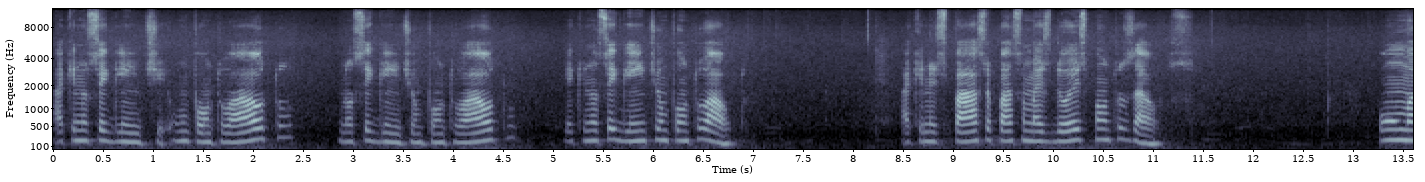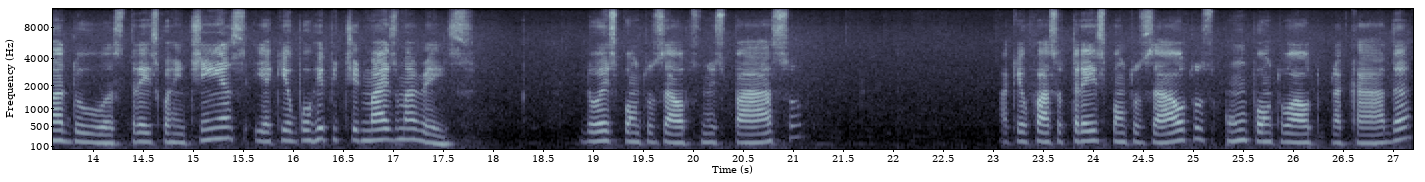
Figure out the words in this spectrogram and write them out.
aqui no seguinte um ponto alto no seguinte um ponto alto e aqui no seguinte um ponto alto. Aqui no espaço eu faço mais dois pontos altos. Uma duas três correntinhas e aqui eu vou repetir mais uma vez. Dois pontos altos no espaço aqui eu faço três pontos altos um ponto alto para cada.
